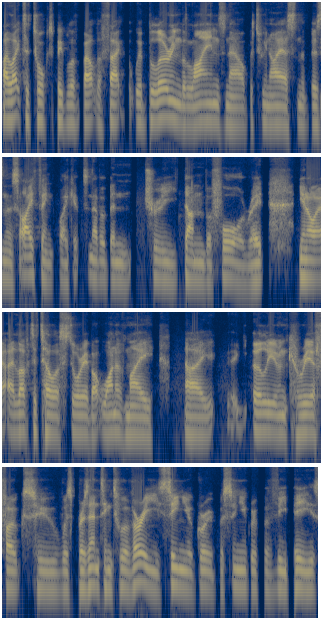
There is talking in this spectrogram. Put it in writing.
i like to talk to people about the fact that we're blurring the lines now between is and the business. I think like it's never been truly done before right? You know I, I love to tell a story about one of my uh, earlier in career folks who was presenting to a very senior group, a senior group of VPs,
